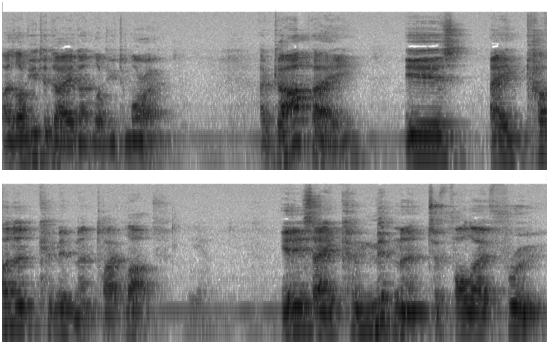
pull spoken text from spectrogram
I love you today, I don't love you tomorrow. Agape is a covenant commitment type love. Yeah. It is a commitment to follow through.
